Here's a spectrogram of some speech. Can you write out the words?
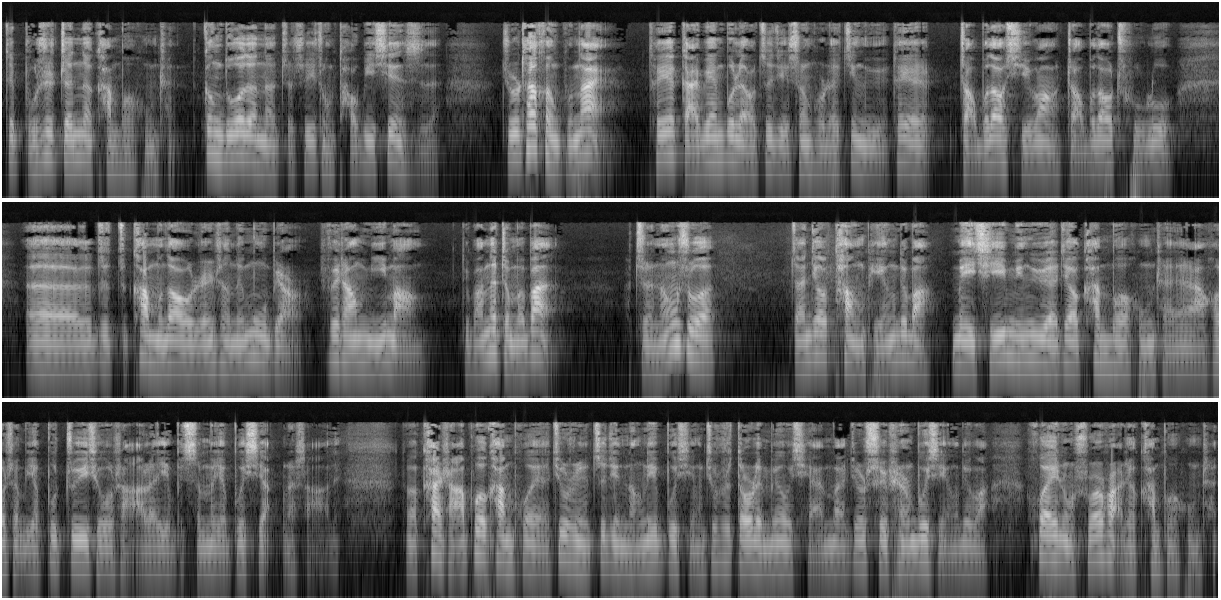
这不是真的看破红尘，更多的呢只是一种逃避现实，就是他很无奈，他也改变不了自己生活的境遇，他也找不到希望，找不到出路，呃，这看不到人生的目标，非常迷茫，对吧？那怎么办？只能说，咱叫躺平，对吧？美其名曰叫看破红尘，然后什么也不追求啥了，也不什么也不想了啥的。对吧，看啥破看破呀？就是你自己能力不行，就是兜里没有钱呗，就是水平不行，对吧？换一种说法叫看破红尘，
